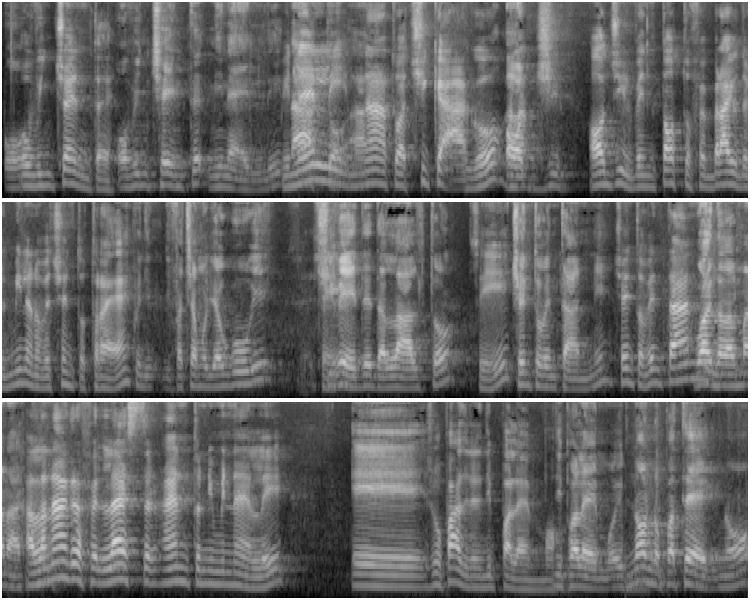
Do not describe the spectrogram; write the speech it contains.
o, O Vincente. o Vincente Minelli, Minelli, nato a- nato a Chicago. oggi. Oggi, il 28 febbraio del 1903. Quindi gli facciamo gli auguri, Sì. ci vede dall'alto, Sì. 120 anni, 120 anni. guarda l'almanacco. All'anagrafe Lester Anthony Minelli e suo padre è di Palermo. di Palermo. Il nonno paterno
